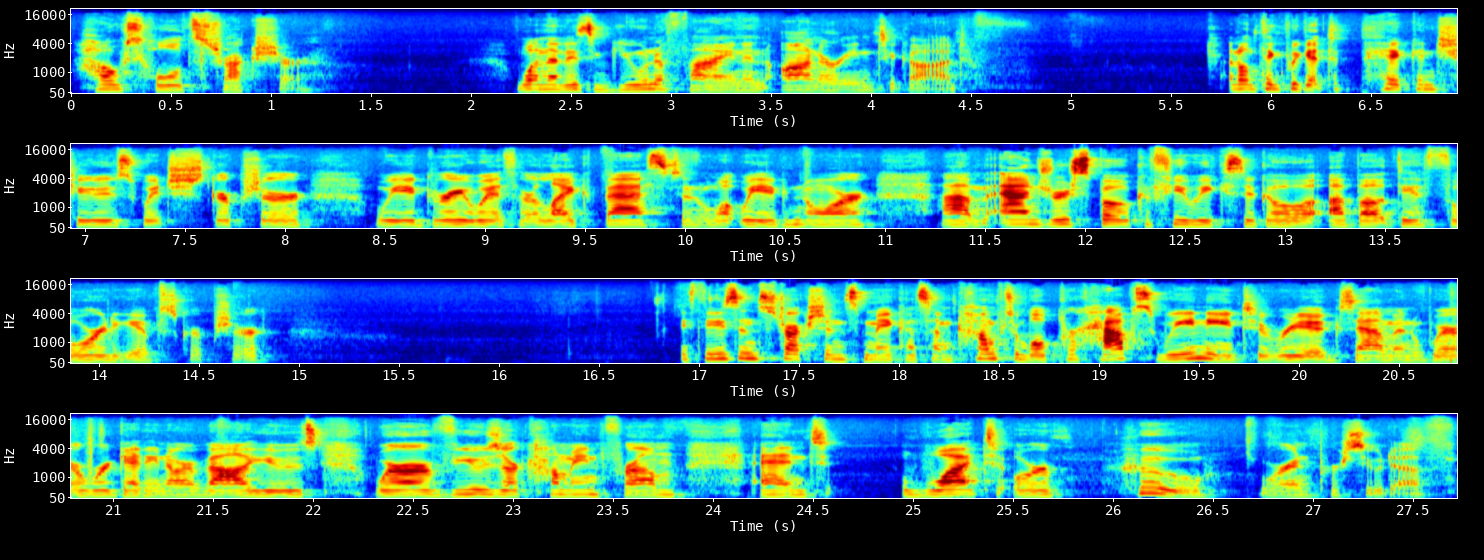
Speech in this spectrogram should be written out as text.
household structure, one that is unifying and honoring to God. I don't think we get to pick and choose which scripture we agree with or like best and what we ignore. Um, Andrew spoke a few weeks ago about the authority of scripture. If these instructions make us uncomfortable, perhaps we need to re examine where we're getting our values, where our views are coming from, and what or who we're in pursuit of.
